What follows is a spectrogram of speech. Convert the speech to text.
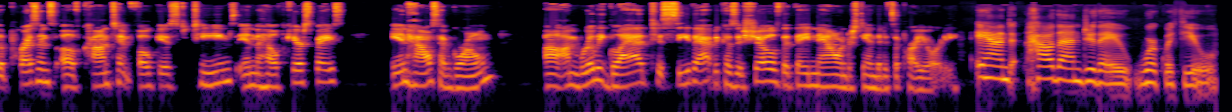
the presence of content focused teams in the healthcare space in house have grown. Uh, I'm really glad to see that because it shows that they now understand that it's a priority. And how then do they work with you?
